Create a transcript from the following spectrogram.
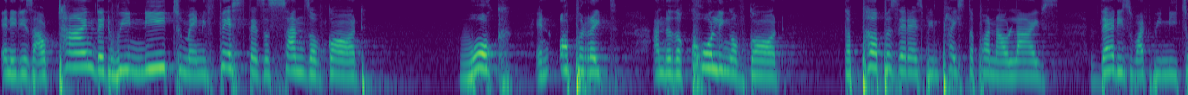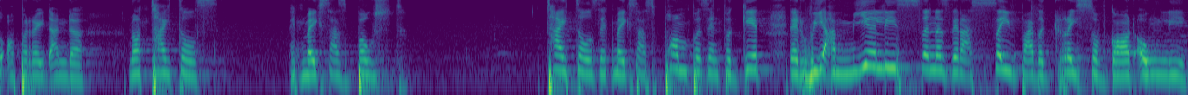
And it is our time that we need to manifest as the sons of God. Walk and operate under the calling of God, the purpose that has been placed upon our lives. That is what we need to operate under not titles that makes us boast titles that makes us pompous and forget that we are merely sinners that are saved by the grace of God only.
